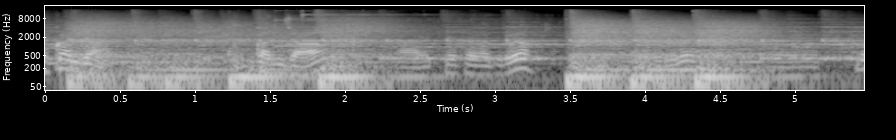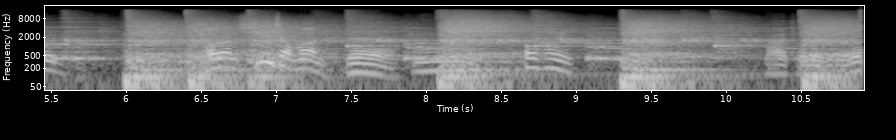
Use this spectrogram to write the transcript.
국간장. 간장. 자, 이렇게 해서가지고요. 이거를 계란 흰자만. 네. 서서히 잘 절여주면은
